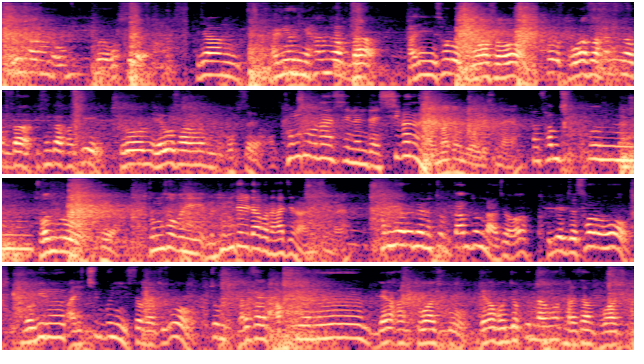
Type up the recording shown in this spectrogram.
예상은 없, 뭐 없어요. 그냥 당연히 하는가 보다 당연히 서로 도와서 서로 도와서 하는가 보다 그렇게 생각하지 그런 애로사항은 없어요. 통소분 하시는 데 시간은 얼마 정도 걸리시나요? 한 30분 전으로 돼요. 통소분이 힘들다거나 하진 않으신가요? 한여름에는 좀 땀 좀 나죠. 근데 이제 서로 여기는 많이 친분이 있어가지고 좀 다른 사람이 아프면은 내가 가서 도와주고 내가 먼저 끝나면 다른 사람 도와주고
